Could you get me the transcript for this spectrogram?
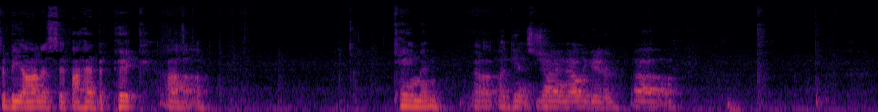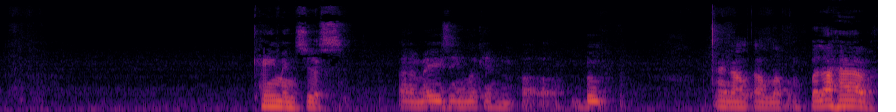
to be honest, if I had to pick uh, Caiman uh, against giant alligator, uh, Caiman's just an amazing looking uh, boot and I, I, love them. But I have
